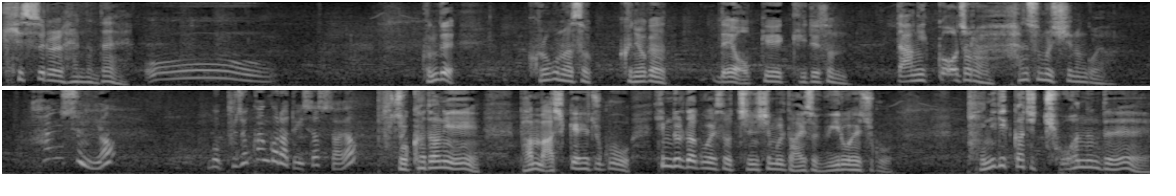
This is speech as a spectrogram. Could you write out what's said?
키스를 했는데. 오. 근데 그러고 나서 그녀가 내 어깨에 기대선 땅이 꺼져라 한숨을 쉬는 거야. 한숨이요? 뭐 부족한 거라도 있었어요? 부족하다니 밥 맛있게 해주고 힘들다고 해서 진심을 다해서 위로해주고 분위기까지 좋았는데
